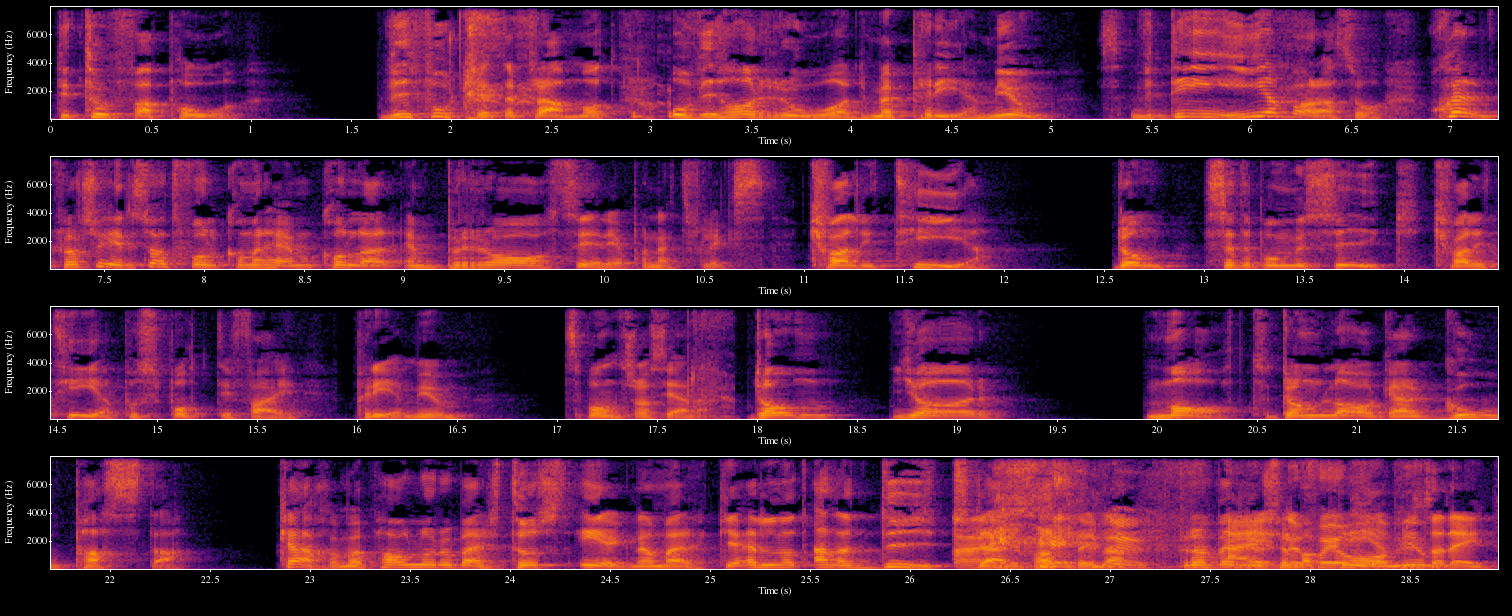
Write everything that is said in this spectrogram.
Det tuffar på. Vi fortsätter framåt och vi har råd med premium. Det är bara så. Självklart så är det så att folk kommer hem, kollar en bra serie på Netflix. Kvalitet. De sätter på musik, kvalitet på Spotify, premium. Sponsra oss gärna. De gör mat. De lagar god pasta. Kanske med Paolo Robertos egna märke eller något annat dyrt där i pastahyllan. Nu- För de väljer Nej, att köpa nu får jag premium. avbryta dig.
